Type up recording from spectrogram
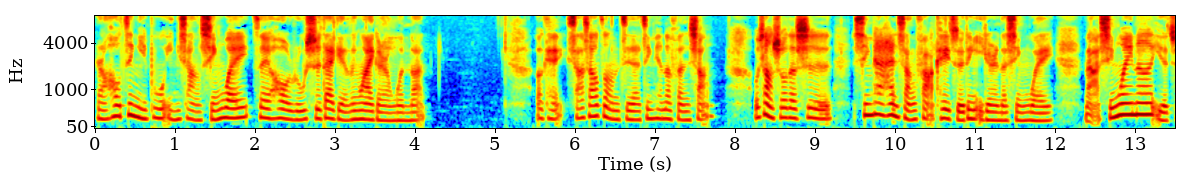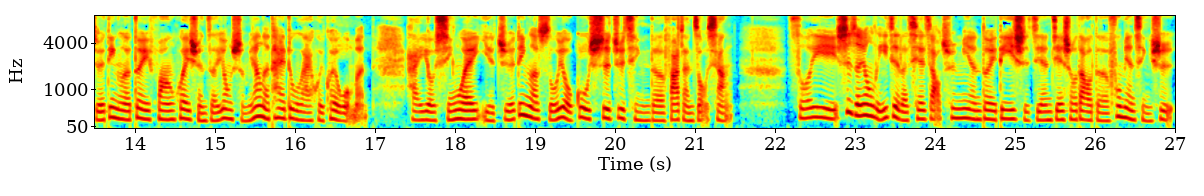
然后进一步影响行为，最后如实带给另外一个人温暖。OK，小小总结今天的分享，我想说的是，心态和想法可以决定一个人的行为，那行为呢，也决定了对方会选择用什么样的态度来回馈我们，还有行为也决定了所有故事剧情的发展走向。所以，试着用理解的切角去面对第一时间接收到的负面情绪，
